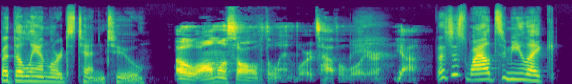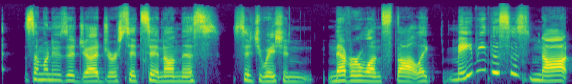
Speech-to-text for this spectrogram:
But the landlords tend to Oh, almost all of the landlords have a lawyer. Yeah. That's just wild to me. Like someone who's a judge or sits in on this situation never once thought, like, maybe this is not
